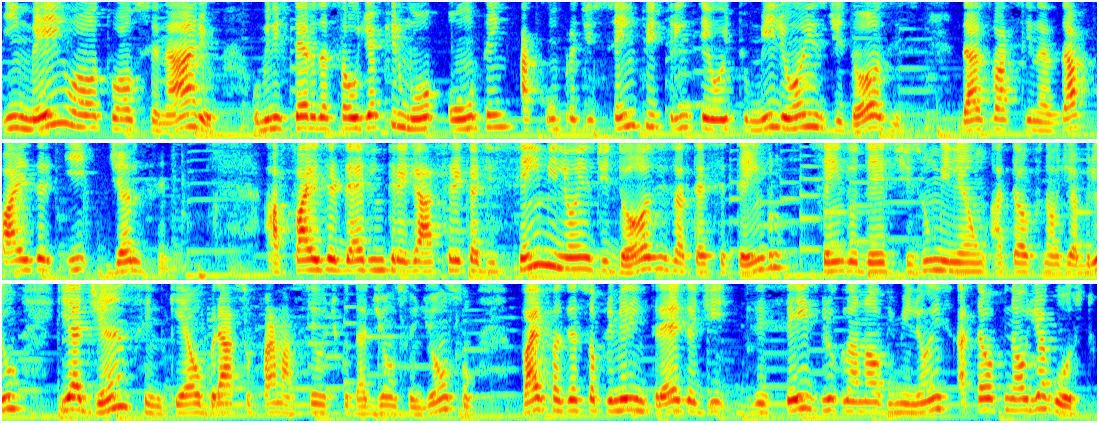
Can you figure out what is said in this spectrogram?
E em meio ao atual cenário, o Ministério da Saúde afirmou ontem a compra de 138 milhões de doses das vacinas da Pfizer e Janssen. A Pfizer deve entregar cerca de 100 milhões de doses até setembro, sendo destes 1 milhão até o final de abril, e a Janssen, que é o braço farmacêutico da Johnson Johnson, vai fazer a sua primeira entrega de 16,9 milhões até o final de agosto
